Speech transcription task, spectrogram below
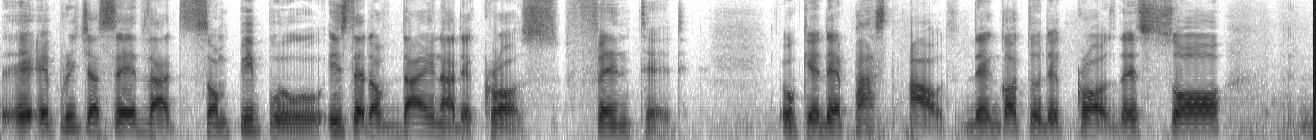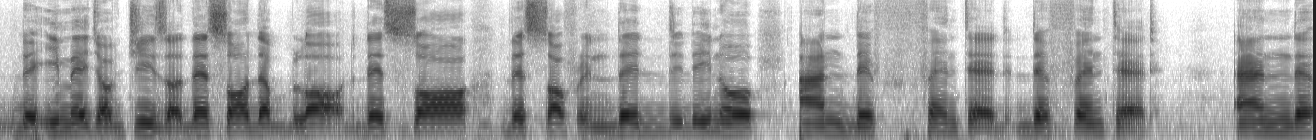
A, a, preacher said that some people, instead of dying at the cross, fainted. Okay, they passed out. They got to the cross. They saw the image of Jesus. They saw the blood. They saw the suffering. They did, you know, and they fainted. They fainted. And uh,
